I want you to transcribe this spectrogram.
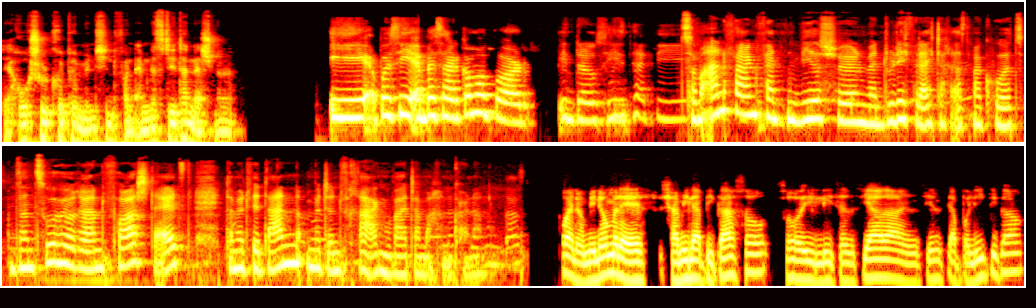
der Hochschulgruppe München von Amnesty International. Y pues sí, empezar como por zum Anfang fänden wir es schön, wenn du dich vielleicht auch erstmal kurz unseren Zuhörern vorstellst, damit wir dann mit den Fragen weitermachen können. Bueno, mi nombre es Yamila Picasso, soy licenciada en Ciencia Política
